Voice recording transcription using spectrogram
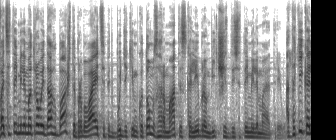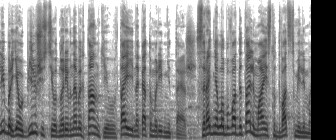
20-мм дах башти пробивається під будь-яким кутом з гармати з калібром від 60 мм. А такий калібр є у більшості однорівневих танків, та й на п'ятому рівні теж. Середня лобова деталь має 120 мм,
